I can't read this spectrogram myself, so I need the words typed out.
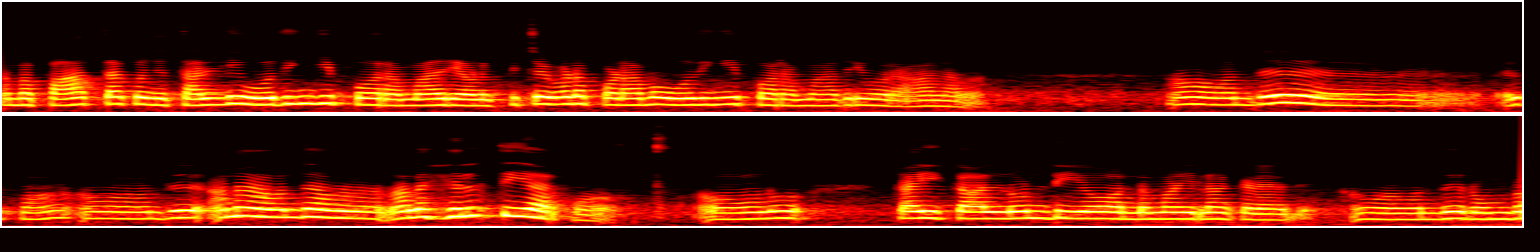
நம்ம பார்த்தா கொஞ்சம் தள்ளி ஒதுங்கி போகிற மாதிரி அவனுக்கு பிச்சை கூட போடாமல் ஒதுங்கி போகிற மாதிரி ஒரு ஆள் அவன். அவன் வந்து இருப்பான். அவன் வந்து ஆனால் வந்து அவன் நல்லா ஹெல்த்தியாக இருப்பான். அவனும் கை கால் நொண்டியோ அந்த மாதிரிலாம் கிடையாது. அவன் வந்து ரொம்ப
